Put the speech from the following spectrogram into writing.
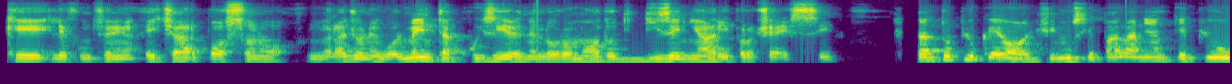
che le funzioni HR possono ragionevolmente acquisire nel loro modo di disegnare i processi. Tanto più che oggi non si parla neanche più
